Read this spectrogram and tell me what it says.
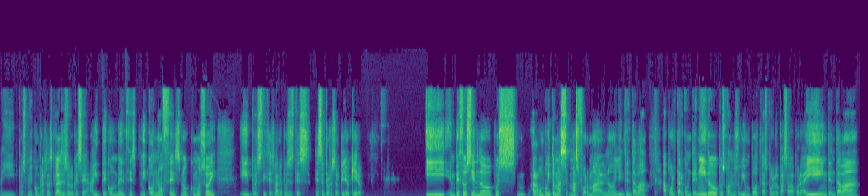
Y pues me compras las clases o lo que sea. Ahí te convences, me conoces, ¿no? Como soy y pues dices, vale, pues este es, el profesor que yo quiero. Y empezó siendo pues algo un poquito más, más formal, ¿no? Yo intentaba aportar contenido, pues cuando subía un podcast pues lo pasaba por ahí, intentaba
